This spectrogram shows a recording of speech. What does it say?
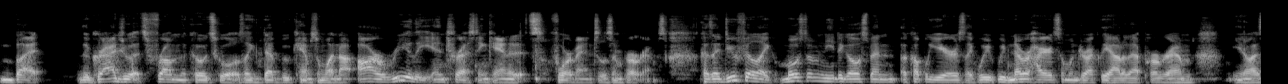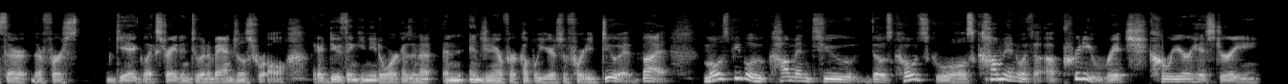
but the graduates from the code schools, like dev boot camps and whatnot, are really interesting candidates for evangelism programs. Because I do feel like most of them need to go spend a couple years. Like we, we've never hired someone directly out of that program, you know, as their, their first gig like straight into an evangelist role. Like I do think you need to work as an, an engineer for a couple years before you do it. But most people who come into those code schools come in with a, a pretty rich career history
